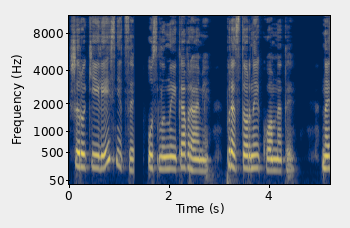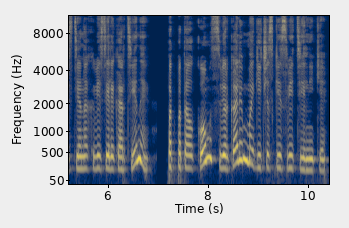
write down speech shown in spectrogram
широкие лестницы, усланные коврами, просторные комнаты. На стенах висели картины, под потолком сверкали магические светильники.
